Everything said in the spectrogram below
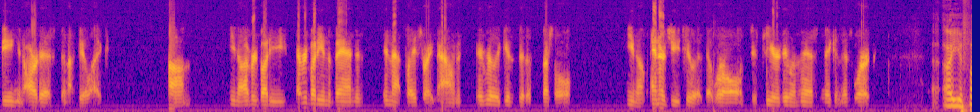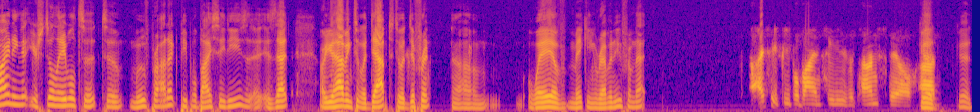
being an artist. And I feel like, um, you know, everybody everybody in the band is in that place right now, and it, it really gives it a special, you know, energy to it that we're all just here doing this, making this work. Are you finding that you're still able to, to move product? People buy CDs. Is that are you having to adapt to a different um, way of making revenue from that? I see people buying CDs a ton still. Good, Uh, good.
